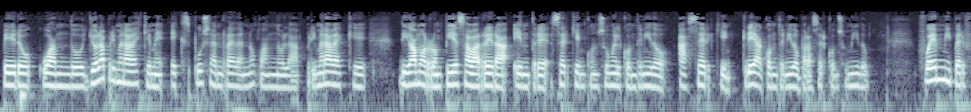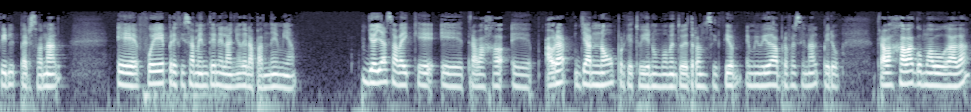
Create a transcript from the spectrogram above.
pero cuando yo la primera vez que me expuse en redes, ¿no? Cuando la primera vez que, digamos, rompí esa barrera entre ser quien consume el contenido a ser quien crea contenido para ser consumido, fue en mi perfil personal, eh, fue precisamente en el año de la pandemia. Yo ya sabéis que eh, trabaja, eh, ahora ya no, porque estoy en un momento de transición en mi vida profesional, pero trabajaba como abogada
